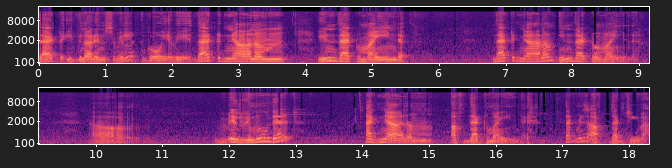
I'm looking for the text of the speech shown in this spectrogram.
that ignorance will go away that jnanam in that mind that jnanam in that mind uh, will remove that ajnanam of that mind. That means of that jiva.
